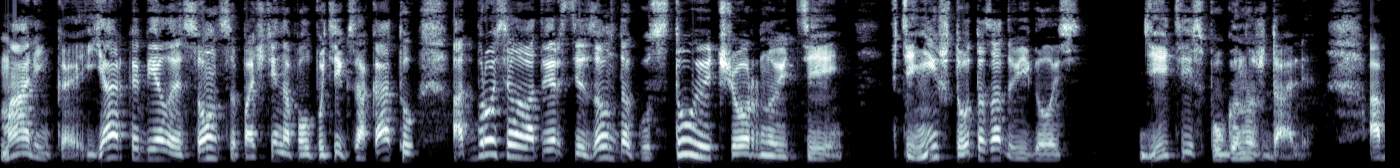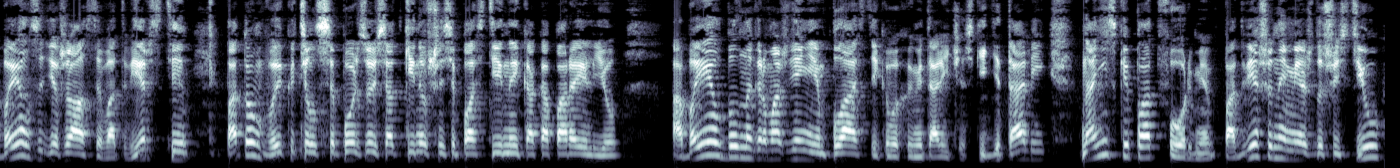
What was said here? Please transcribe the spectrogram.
Маленькое, ярко-белое солнце почти на полпути к закату отбросило в отверстие зонда густую черную тень. В тени что-то задвигалось. Дети испуганно ждали. А Бейл задержался в отверстии, потом выкатился, пользуясь откинувшейся пластиной, как аппарелью, АБЛ был нагромождением пластиковых и металлических деталей на низкой платформе, подвешенной между шестью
